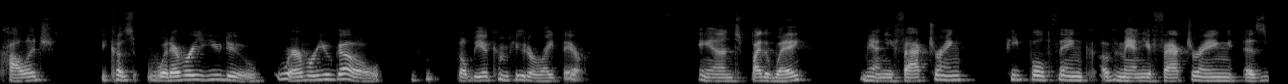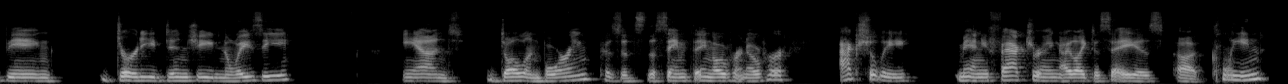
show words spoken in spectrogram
college because whatever you do wherever you go there'll be a computer right there and by the way manufacturing people think of manufacturing as being dirty dingy noisy and dull and boring because it's the same thing over and over. Actually, manufacturing, I like to say, is uh, clean,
